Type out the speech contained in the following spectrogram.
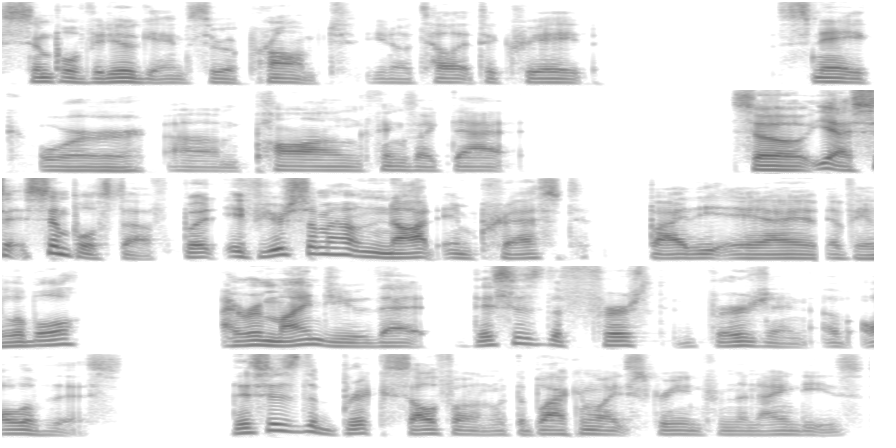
simple video games through a prompt. You know, tell it to create Snake or um, Pong, things like that. So yeah, s- simple stuff. But if you're somehow not impressed by the AI available, I remind you that this is the first version of all of this. This is the brick cell phone with the black and white screen from the 90s.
